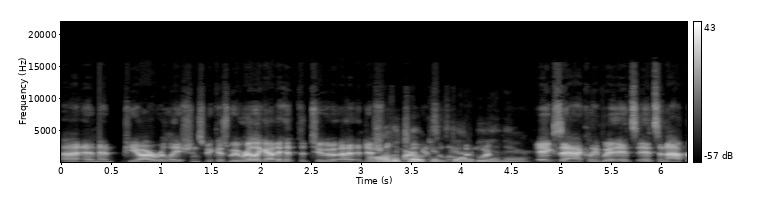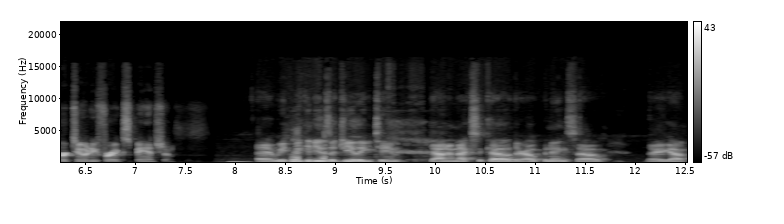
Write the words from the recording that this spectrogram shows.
uh, and then PR relations because we really got to hit the two uh, additional. All the tokens got to be in there. Exactly, it's it's an opportunity for expansion. Hey, we, we could use a G League team down in Mexico. They're opening, so there you go.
